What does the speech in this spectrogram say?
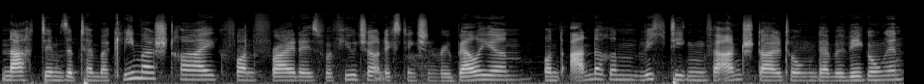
nach dem September Klimastreik von Fridays for Future und Extinction Rebellion und anderen wichtigen Veranstaltungen der Bewegungen,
